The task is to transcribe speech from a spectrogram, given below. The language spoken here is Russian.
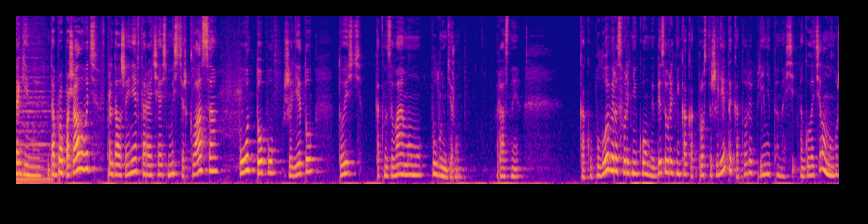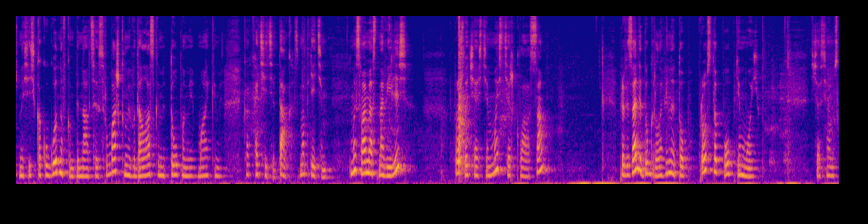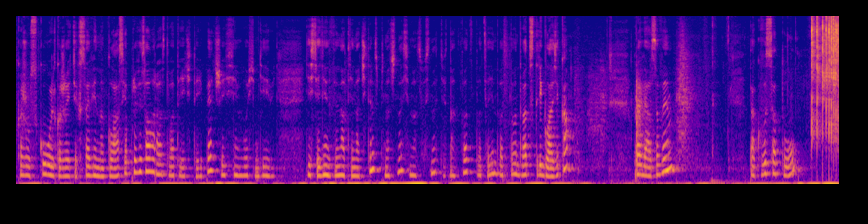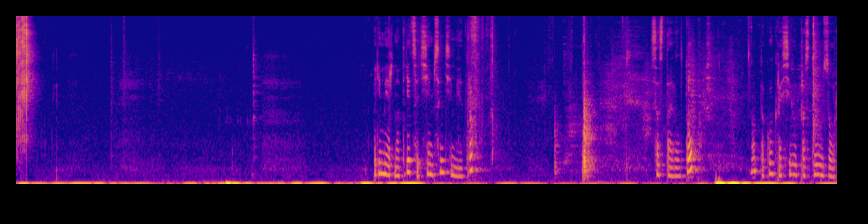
Дорогие мои, добро пожаловать в продолжение, вторая часть мастер-класса по топу, жилету, то есть так называемому пулундеру. Разные, как у пуловера с воротником и без воротника, как просто жилеты, которые принято носить на голое тело, но можно носить как угодно в комбинации с рубашками, водолазками, топами, майками, как хотите. Так, смотрите, мы с вами остановились в прошлой части мастер-класса провязали до горловины топ просто по прямой сейчас я вам скажу сколько же этих совиных глаз я провязала раз два три четыре пять шесть семь восемь девять 10, 11, 12, 13, 14, 15, 16, 17, 18, 19, 20, 21, 22, 23 глазика. Провязываем. Так, высоту. Примерно 37 сантиметров. Составил топ. Вот такой красивый простой узор.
